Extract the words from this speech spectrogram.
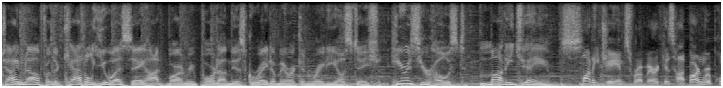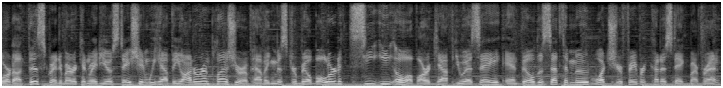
Time now for the Cattle USA Hot Barn Report on this great American radio station. Here's your host, Monte James. Monte James for America's Hot Barn Report on this great American radio station. We have the honor and pleasure of having Mr. Bill Bullard, CEO of R-CALF USA. And Bill, to set the mood, what's your favorite cut of steak, my friend?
